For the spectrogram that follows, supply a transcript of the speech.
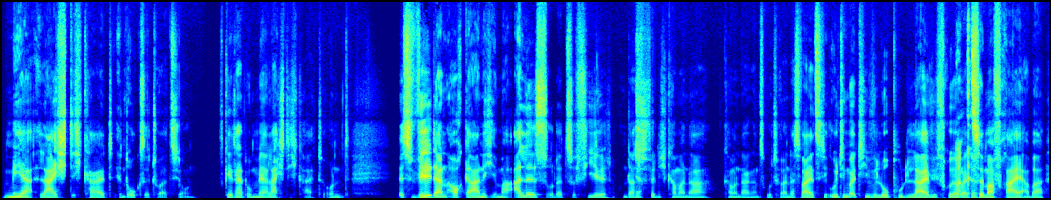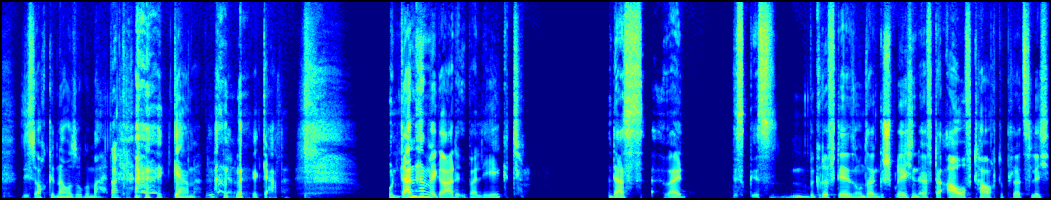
mehr Leichtigkeit in Drucksituationen. Es geht halt um mehr Leichtigkeit und es will dann auch gar nicht immer alles oder zu viel. Und das, Ja. finde ich, kann man, da, kann man da ganz gut hören. Das war jetzt die ultimative Lobhudelei, wie früher bei Danke. Zimmerfrei, aber sie ist auch genauso gemeint. Danke. Gerne. Gerne. Gerne. Und dann haben wir gerade überlegt, dass, weil das ist ein Begriff, der in unseren Gesprächen öfter auftauchte, plötzlich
